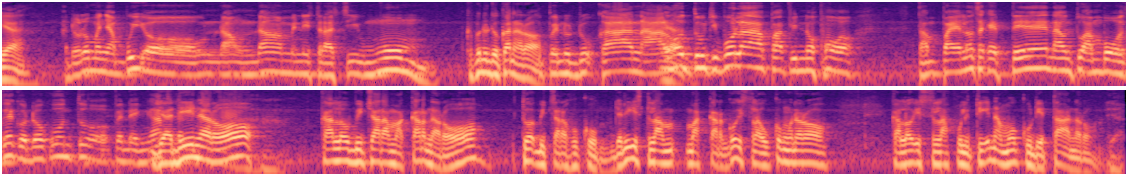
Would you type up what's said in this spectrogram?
Ya. Ada lo menyabui oh, undang-undang administrasi umum Kependudukan naro. pendudukan. Ya. Alo tu cibola Pak Pino. Tampai lo sakete na untuk ambo saya kodoko untuk pendengar. Jadi naro kalau bicara makar naro itu bicara hukum. Jadi istilah makar go istilah hukum naro. Kalau istilah politik namo kudeta naro. Ya.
